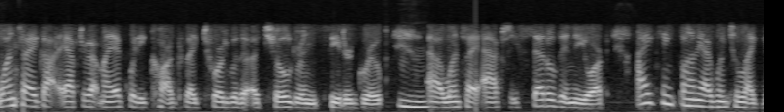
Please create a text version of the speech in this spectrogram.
Once I got after I got my equity card because I toured with a, a children's theater group. Uh, once I actually settled in New York, I think Bonnie I went to like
